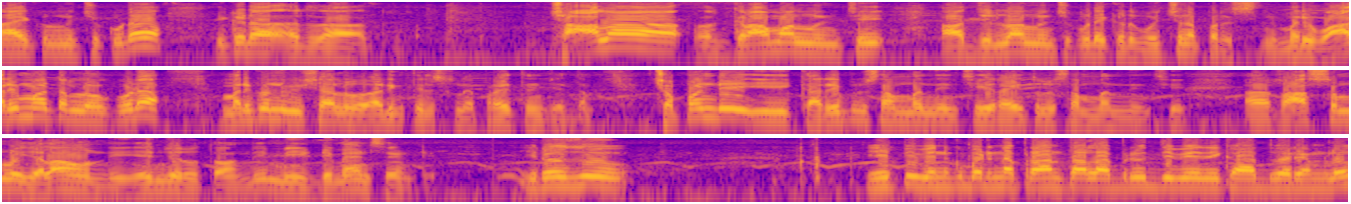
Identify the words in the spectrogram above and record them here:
నాయకుల నుంచి కూడా ఇక్కడ చాలా గ్రామాల నుంచి ఆ జిల్లాల నుంచి కూడా ఇక్కడికి వచ్చిన పరిస్థితి మరి వారి మాటల్లో కూడా మరికొన్ని విషయాలు అడిగి తెలుసుకునే ప్రయత్నం చేద్దాం. చెప్పండి ఈ ఖరీఫ్కి సంబంధించి రైతులకు సంబంధించి ఆ, రాష్ట్రంలో ఎలా ఉంది ఏం జరుగుతూ ఉంది మీ డిమాండ్స్ ఏంటి? ఈరోజు ఏపీ వెనుకబడిన ప్రాంతాల అభివృద్ధి వేదిక ఆధ్వర్యంలో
